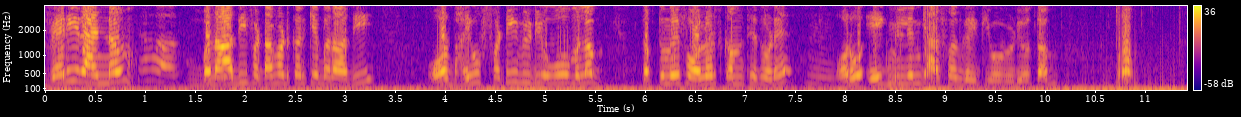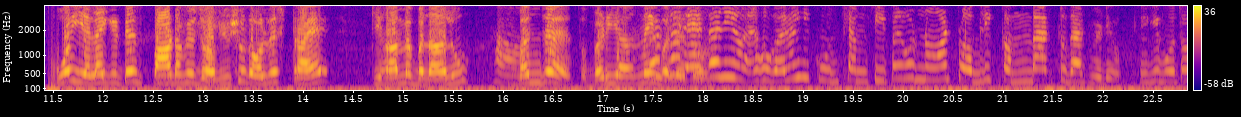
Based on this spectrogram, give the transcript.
वेरी रैंडम हाँ। बना दी फटाफट करके बना दी। और भाई वो फटी वीडियो वो मतलब तब तो मेरे फॉलोअर्स कम थे थोड़े। हम्म। और वो एक मिलियन के आसपास गई थी वो वीडियो तब। तो वही है like it is part of your job you should always try कि हाँ मैं बना लूँ। हाँ। बन जाए तो बढ़िया नहीं बने तो। ऐसा नहीं होगा ना कि some people would not probably come back to that video क्योंकि वो तो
